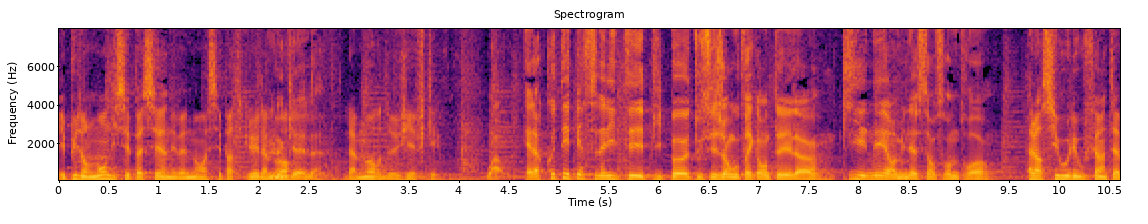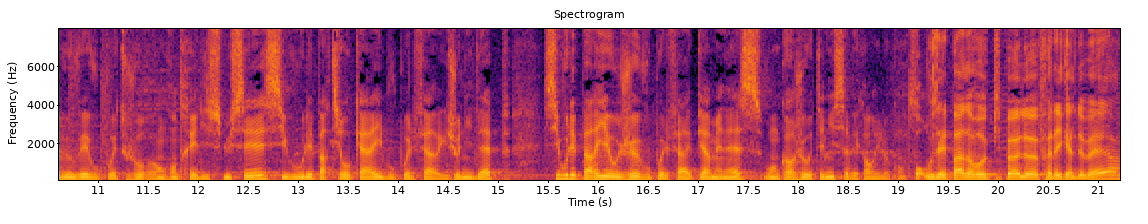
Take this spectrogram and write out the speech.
Et puis dans le monde, il s'est passé un événement assez particulier, la mort, Lequel? la mort de JFK. Waouh. Et alors côté personnalité, people, tous ces gens que vous fréquentez là, qui est né en 1963 Alors si vous voulez vous faire interviewer, vous pouvez toujours rencontrer Elise Lucet. Si vous voulez partir au Caraïbes, vous pouvez le faire avec Johnny Depp. Si vous voulez parier au jeu, vous pouvez le faire avec Pierre Ménès ou encore jouer au tennis avec Henri Lecomte. Bon, vous n'avez pas dans vos people euh, Frédéric Aldebert?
